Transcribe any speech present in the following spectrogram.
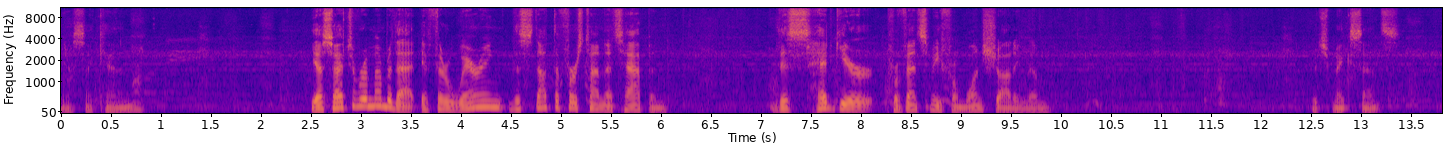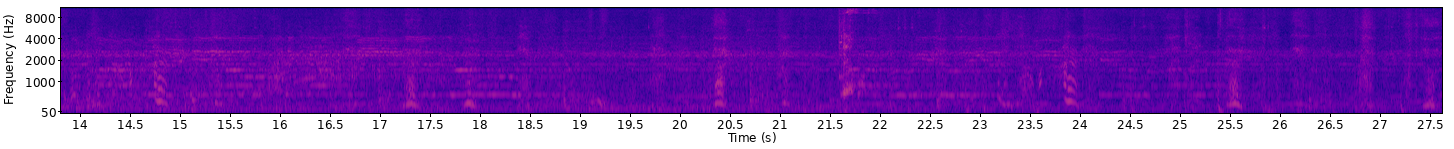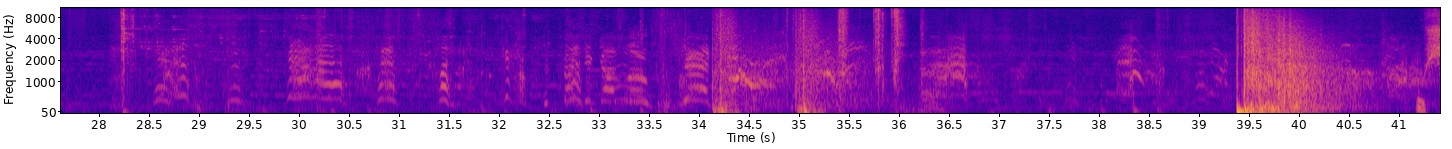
Yes, I can. Yes, I have to remember that. If they're wearing... This is not the first time that's happened. This headgear prevents me from one-shotting them. Which makes sense.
